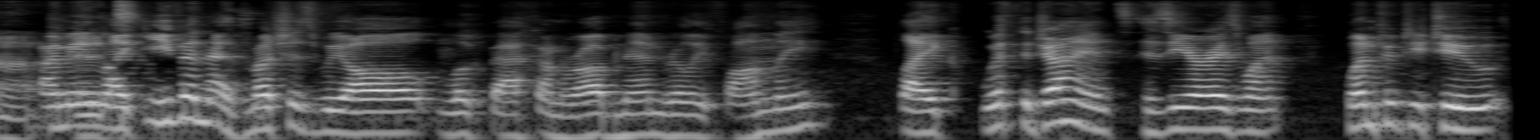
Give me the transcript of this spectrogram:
Uh, I mean, like even as much as we all look back on Rob Nen really fondly, like with the Giants, his ERAs went 152,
